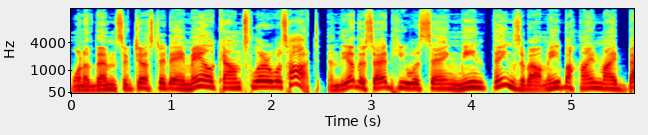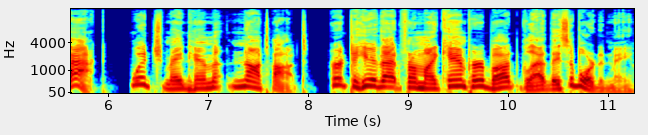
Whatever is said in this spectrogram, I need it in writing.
One of them suggested a male counselor was hot, and the other said he was saying mean things about me behind my back, which made him not hot. Hurt to hear that from my camper, but glad they supported me.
